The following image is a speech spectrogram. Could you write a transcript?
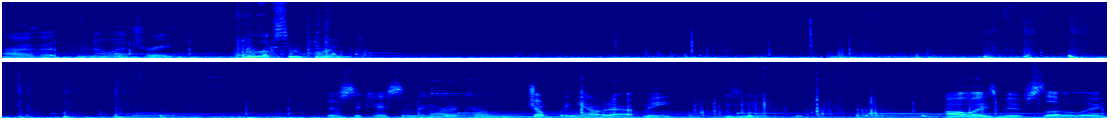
Private, no entry. It looks important. Just in case something were to come jumping out at me. Always move slowly.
